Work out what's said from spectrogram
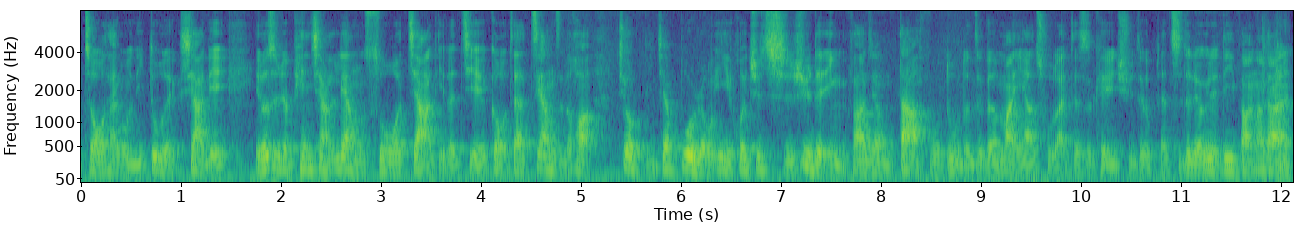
周台股一度的下跌，也都是比较偏向量缩价跌的结构。在这样子的话，就比较不容易会去持续的引发这种大幅度的这个卖压出来，这是可以去这个比较值得留意的地方。那当然，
